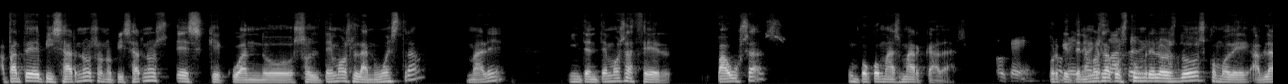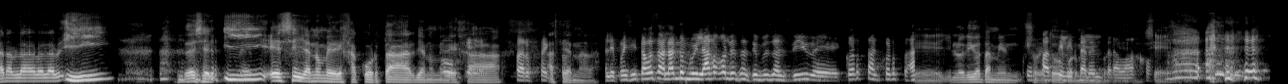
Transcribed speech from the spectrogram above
aparte de pisarnos o no pisarnos, es que cuando soltemos la nuestra, ¿vale? Intentemos hacer pausas un poco más marcadas. Porque tenemos la costumbre los dos como de hablar, hablar, hablar, y entonces el y ese ya no me deja cortar, ya no me deja hacer nada. Vale, pues si estamos hablando muy largo, les hacemos así de corta, corta. Eh, lo digo también sobre todo por mí, el trabajo.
